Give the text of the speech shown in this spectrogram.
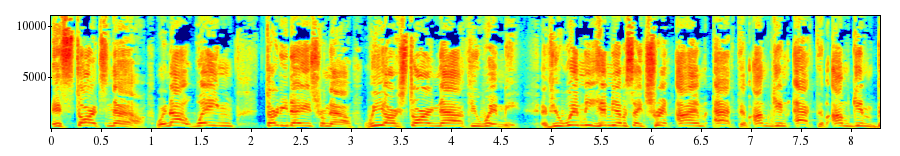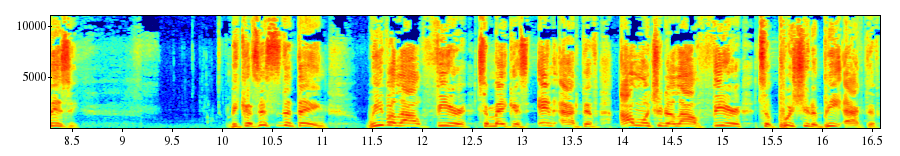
It starts now. We're not waiting 30 days from now. We are starting now if you with me. If you with me, hit me up and say, Trent, I'm active. I'm getting active. I'm getting busy. Because this is the thing. We've allowed fear to make us inactive. I want you to allow fear to push you to be active.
